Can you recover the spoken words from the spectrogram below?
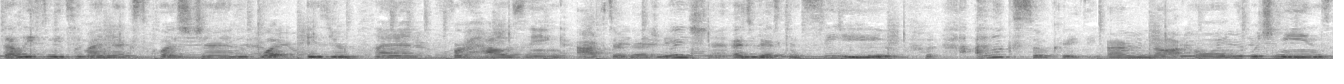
That leads me to my next question. What is your plan for housing after graduation? As you guys can see, I look so crazy. I'm not home, which means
